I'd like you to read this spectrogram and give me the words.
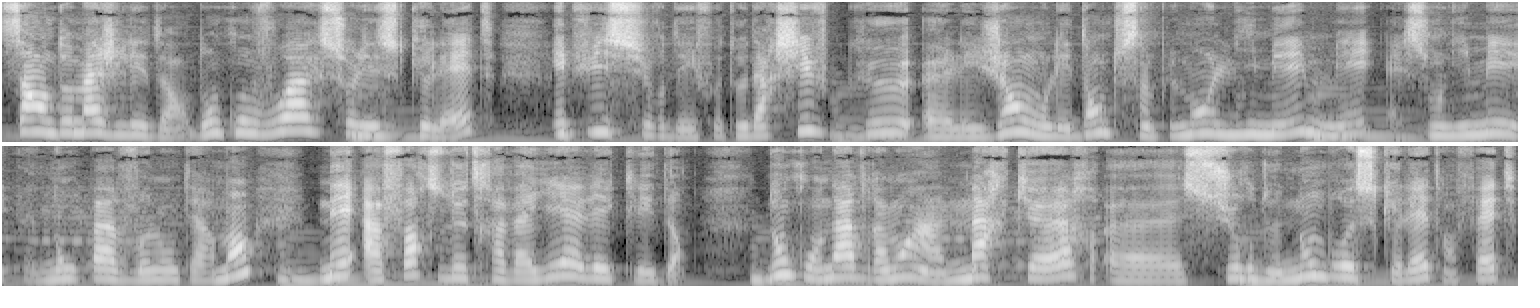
ça endommage les dents. Donc on voit sur les squelettes et puis sur des photos d'archives que euh, les gens ont les dents tout simplement limées, mais elles sont limées non pas volontairement, mais à force de travailler avec les dents. Donc on a vraiment un marqueur euh, sur de nombreux squelettes en fait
